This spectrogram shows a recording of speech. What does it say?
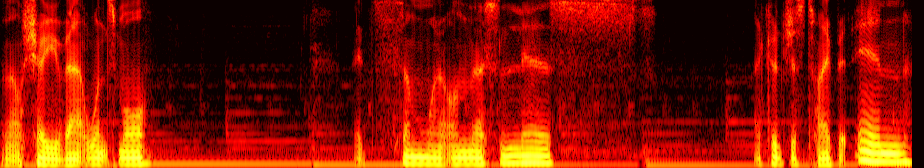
and I'll show you that once more. It's somewhere on this list. I could just type it in,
